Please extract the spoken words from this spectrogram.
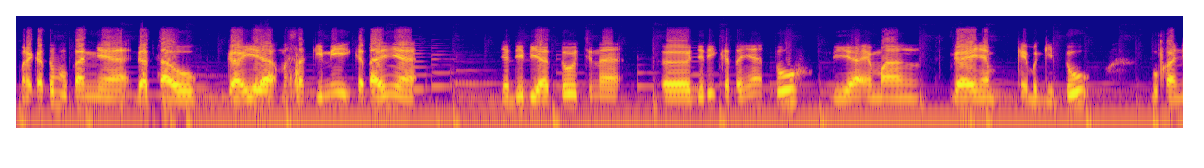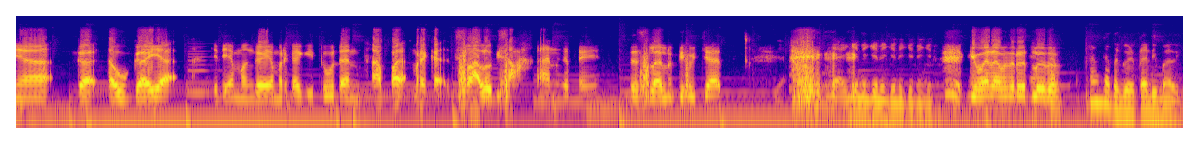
mereka tuh bukannya gak tahu gaya masa kini katanya jadi dia tuh cina eh, jadi katanya tuh dia emang gayanya kayak begitu bukannya gak tahu gaya. Jadi emang gaya mereka gitu dan kenapa mereka selalu disalahkan katanya dan selalu dihujat. Kayak gini gini gini gini gini. Gimana menurut lu tuh? kan kata gue tadi balik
